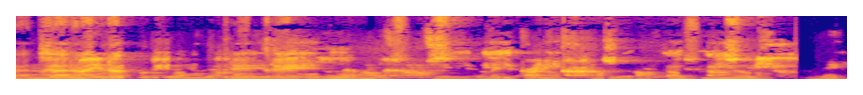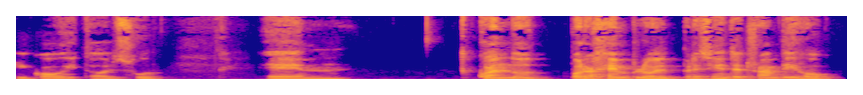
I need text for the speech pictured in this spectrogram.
O sea, no, hay, una cuestión entre, los gobiernos eh, americanos, de Estados Unidos, México y todo el sur. Eh, cuando, por ejemplo, el presidente Trump dijo,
